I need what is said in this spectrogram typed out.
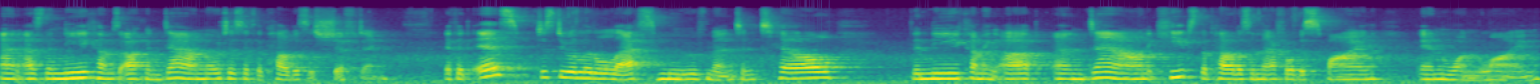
And as the knee comes up and down, notice if the pelvis is shifting. If it is, just do a little less movement until the knee coming up and down. It keeps the pelvis and therefore the spine in one line.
